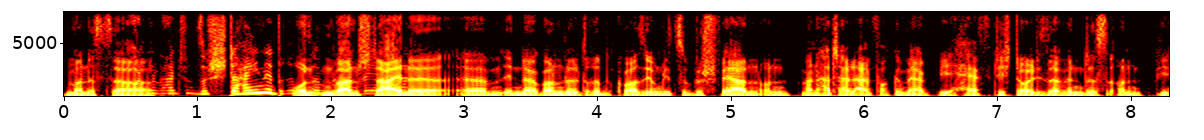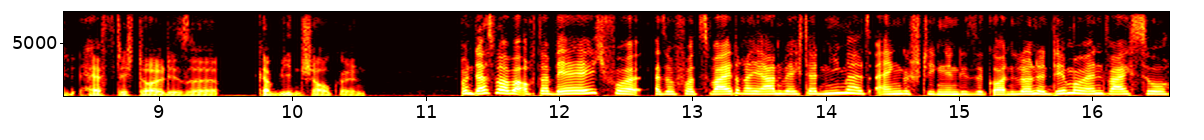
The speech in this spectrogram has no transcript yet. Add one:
man ist da... Unten waren schon so Steine drin. Unten waren Steine ähm, in der Gondel drin quasi, um die zu beschweren und man hat halt einfach gemerkt, wie heftig doll dieser Wind ist und wie heftig doll diese Kabinen schaukeln. Und das war aber auch, da wäre ich vor, also vor zwei, drei Jahren wäre ich da niemals eingestiegen in diese Gondel. Und in dem Moment war ich so,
